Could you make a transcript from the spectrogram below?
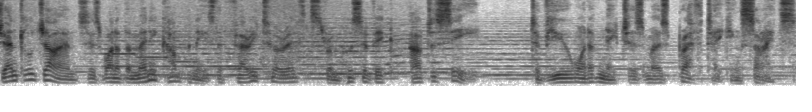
Gentle Giants is one of the many companies that ferry tourists from Húsavík out to sea to view one of nature's most breathtaking sights.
